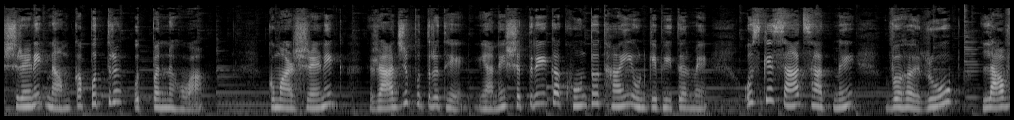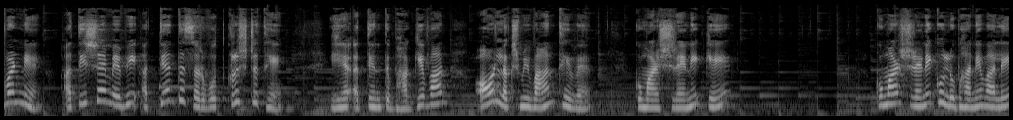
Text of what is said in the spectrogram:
श्रेणिक नाम का पुत्र उत्पन्न हुआ। कुमार श्रेणिक राजपुत्र थे, यानी क्षत्रिय का खून तो था ही उनके भीतर में। उसके साथ साथ में वह रूप, लावण्य, अतिशय में भी अत्यंत सर्वोत्कृष्ट थे। यह अत्यंत भाग्यवान और लक्ष्मीवान थे वह कुमार श्रेणी के, कुमार श्रेणी को लुभाने वाले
